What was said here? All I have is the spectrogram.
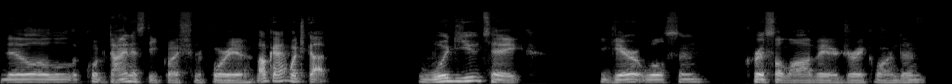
the quick dynasty question for you. Okay, what you got? Would you take Garrett Wilson, Chris Olave, or Drake London?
